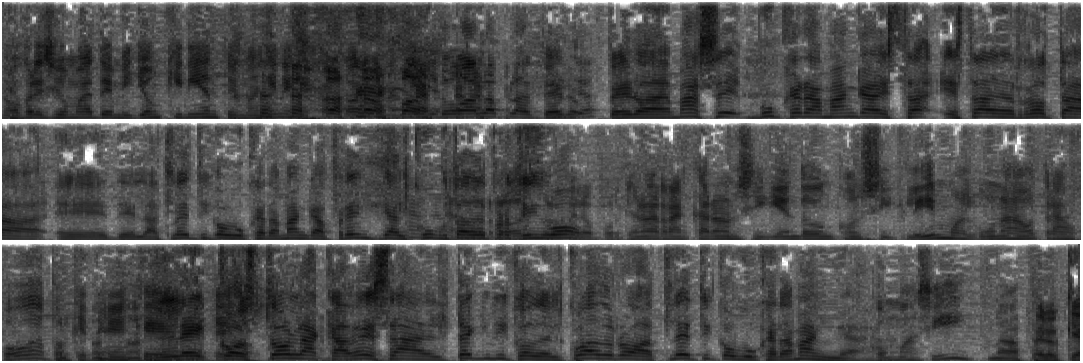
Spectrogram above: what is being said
No ofreció más de millón quinientos, imagínese. Para toda la plantilla. Pero, pero además, eh, Bucaramanga, esta, esta derrota eh, del Atlético Bucaramanga frente al Cúcuta Deportivo Pero ¿por qué no arrancaron siguiendo con ciclismo, alguna otra joda? Porque tienen que... le costó la cabeza al técnico del cuadro Atlético Bucaramanga. ¿Cómo así? No, pero qué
